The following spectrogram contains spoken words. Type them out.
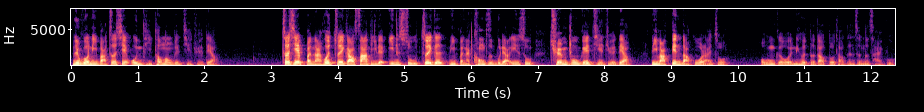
如果你把这些问题通通给解决掉，这些本来会追高杀低的因素，这个你本来控制不了因素，全部给解决掉，你把颠倒过来做，我问各位，你会得到多少人生的财富？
